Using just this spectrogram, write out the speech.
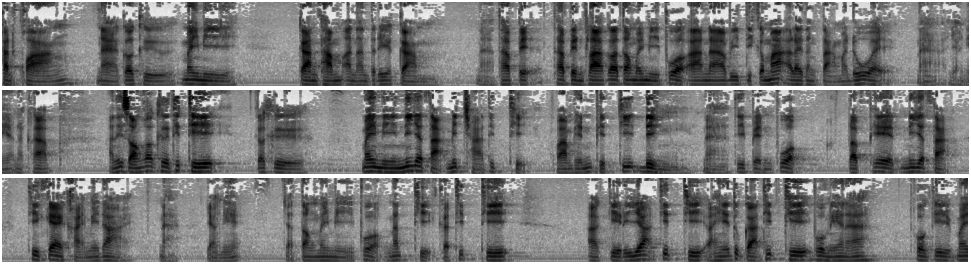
ขัดขวางนะก็คือไม่มีการทำอนันตริยกรรมนะถ้าเป็นถ้าเป็นพระก็ต้องไม่มีพวกอาณาวิติกมะอะไรต่าง ๆ มาด้วยนะอย่างนี้นะครับ อันที่สองก็คือทิฏฐิก็คือไม่มีนิยตะมิจฉาทิฏฐิ ความเห็นผิดที่ดิ่งนะที่เป็นพวกประเภทนิยตะที่แก้ไขไม่ได้นะอย่างนี้จะต้องไม่มีพวกนัตถิกทิฏฐิอากิริยะทิฏฐิอเหตุกะทิฏฐิพวกนี้นะพวกที่ไม่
